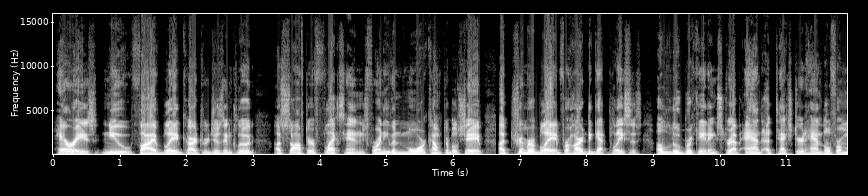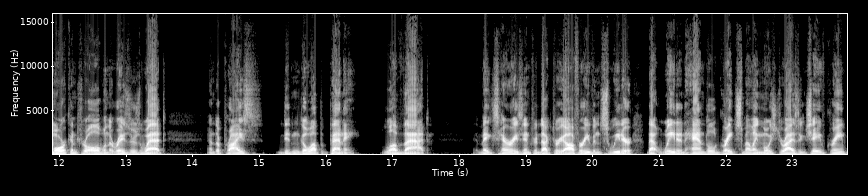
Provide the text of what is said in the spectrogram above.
Harry's new five blade cartridges include a softer flex hinge for an even more comfortable shave, a trimmer blade for hard to get places, a lubricating strip, and a textured handle for more control when the razor's wet. And the price didn't go up a penny. Love that. It makes Harry's introductory offer even sweeter. That weighted handle, great smelling moisturizing shave cream,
